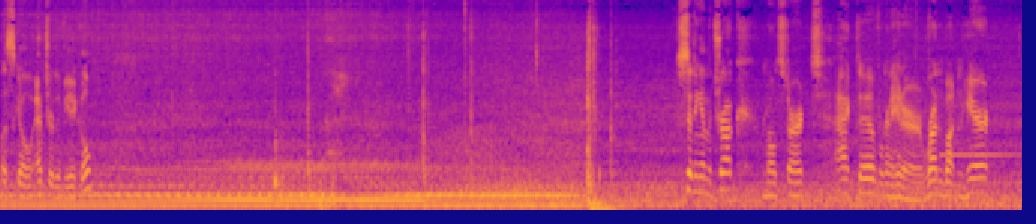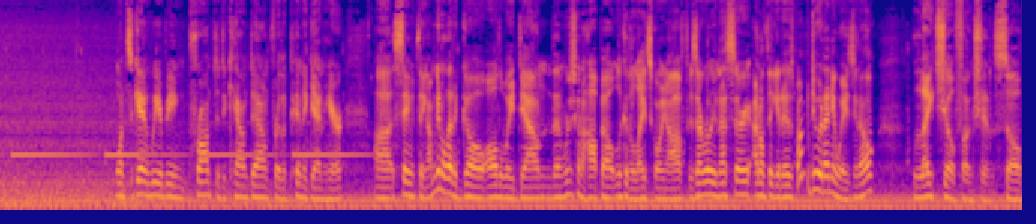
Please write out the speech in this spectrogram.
Let's go enter the vehicle. Sitting in the truck, remote start active. We're gonna hit our run button here. Once again, we are being prompted to count down for the pin again here. Uh, same thing. I'm gonna let it go all the way down. Then we're just gonna hop out, look at the lights going off. Is that really necessary? I don't think it is, but I'm gonna do it anyways, you know? Light show functions. So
